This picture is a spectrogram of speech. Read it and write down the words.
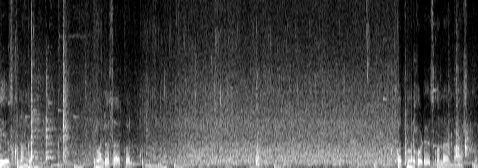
వేసుకున్నాం కదా. మళ్ళీ ఒకసారి కలుపుకున్నాను కొత్తిమీర కూడా వేసుకుందాం లాస్ట్లో.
